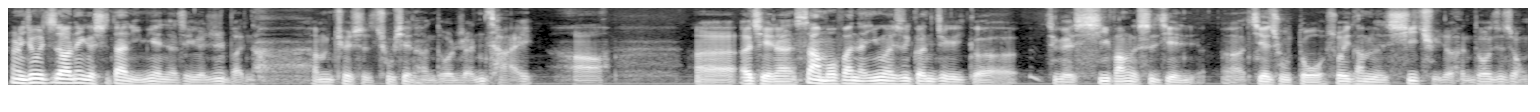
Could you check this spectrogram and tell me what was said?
那你就会知道那个时代里面的这个日本呢，他们确实出现了很多人才啊，呃，而且呢，萨摩藩呢，因为是跟这个这个西方的世界呃接触多，所以他们吸取了很多这种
